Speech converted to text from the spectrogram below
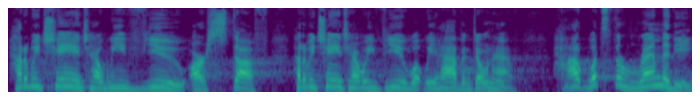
How do we change how we view our stuff? How do we change how we view what we have and don't have? How, what's the remedy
